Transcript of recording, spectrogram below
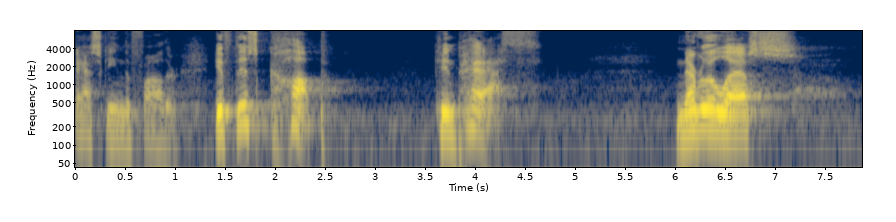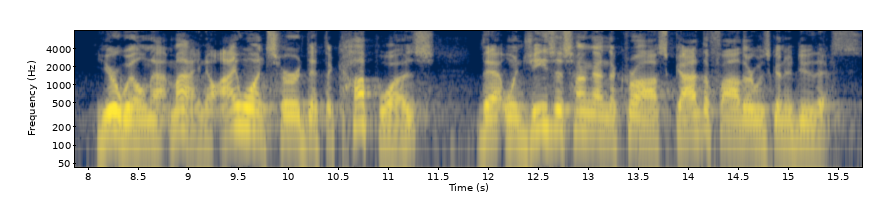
asking the Father? If this cup can pass, nevertheless, your will, not mine. Now, I once heard that the cup was that when Jesus hung on the cross, God the Father was going to do this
